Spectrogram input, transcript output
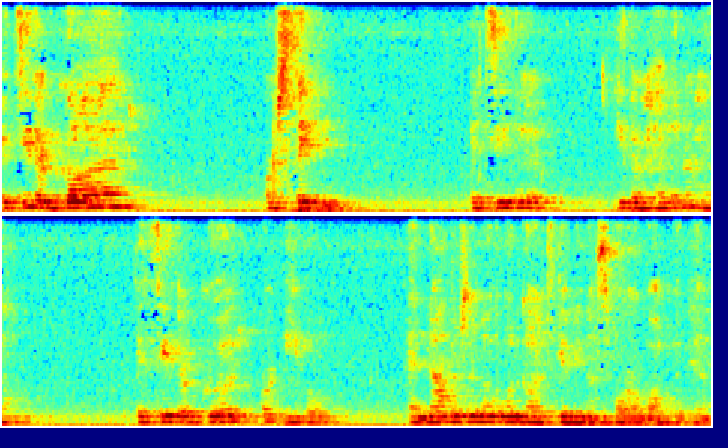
It's either God or Satan. It's either either heaven or hell. It's either good or evil. And now there's another one God's giving us for our walk with Him.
